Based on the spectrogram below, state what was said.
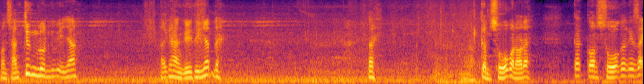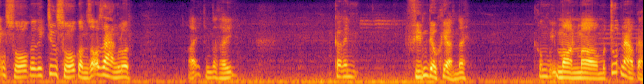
Còn sáng trưng luôn quý vị nhá. Đấy cái hàng ghế thứ nhất đây. Đây. Cần số của nó đây. Các con số các cái rãnh số các cái chữ số còn rõ ràng luôn. Đấy chúng ta thấy các cái phím điều khiển đây không bị mòn mờ một chút nào cả.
